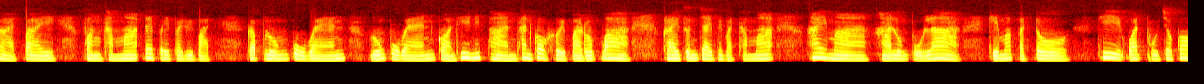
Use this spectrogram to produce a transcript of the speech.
กาสไปฟังธรรมะได้ไปปฏิบัติกับหลวงปู่แหวน หลวงปู่แหวนก่อนที่นิพพานท่านก็เคยปรารบว่า ใครสนใจปฏิบัติธรรมะให้มาหาหลวงปู่ล่า ขมปัตโต ที่วัดภูเจ้าก้อ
